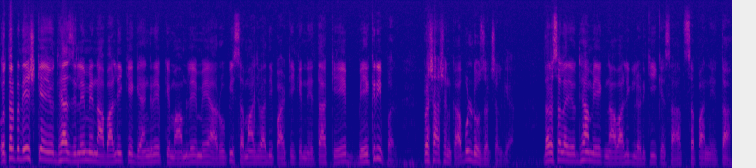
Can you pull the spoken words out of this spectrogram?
उत्तर प्रदेश के अयोध्या ज़िले में नाबालिग के गैंगरेप के मामले में आरोपी समाजवादी पार्टी के नेता के बेकरी पर प्रशासन का बुलडोजर चल गया। दरअसल अयोध्या में एक नाबालिग लड़की के साथ सपा नेता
